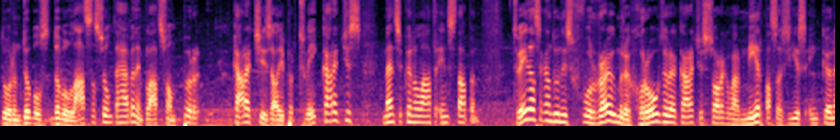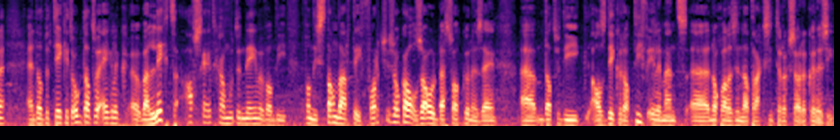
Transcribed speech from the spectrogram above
door een dubbel, dubbel laadstation te hebben. In plaats van per karretje zal je per twee karretjes mensen kunnen laten instappen. Tweede dat ze gaan doen is voor ruimere, grotere karretjes zorgen waar meer passagiers in kunnen. En dat betekent ook dat we eigenlijk uh, wellicht afscheid gaan moeten nemen van die, van die standaard T-fortjes. Ook al zou het best wel kunnen zijn uh, dat we die als decoratief element uh, nog wel eens in de attractie terug zouden kunnen zien.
